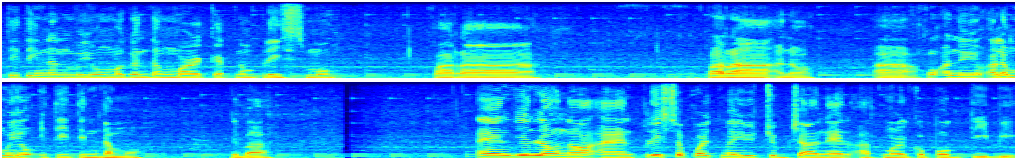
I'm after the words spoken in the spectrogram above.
titingnan mo yung magandang market ng place mo para para ano ah, kung ano yung alam mo yung ititinda mo 'di ba? And yun lang no? And please support my YouTube channel at Marco Pog TV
